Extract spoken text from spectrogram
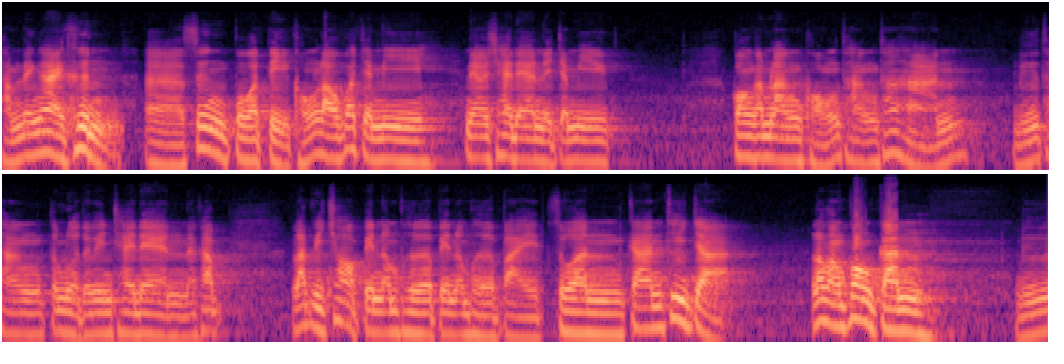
ทำได้ง่ายขึ้น ซึ่งปกติของเราก็จะมีแนวชายแดนเนี่ยจะมีกองกำลังของทางทหาร หรือทางตำรวจตระเวนชายแดนนะครับ รับผิดชอบเป็นอำเภอเป็นอำเภอไป ส่วนการที่จะระวังป้องกัน หรือ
